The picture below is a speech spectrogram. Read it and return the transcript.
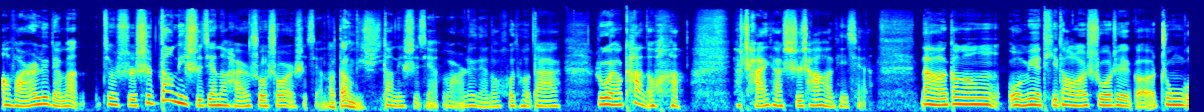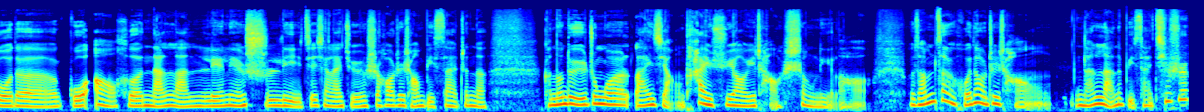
哦，晚上六点半，就是是当地时间呢，还是说首尔时间呢？啊，当地时间，当地时间，晚上六点多。回头大家如果要看的话，要查一下时差啊，提前。那刚刚我们也提到了，说这个中国的国奥和男篮连连失利，接下来九月十号这场比赛，真的可能对于中国来讲太需要一场胜利了哈。咱们再回到这场男篮的比赛，其实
